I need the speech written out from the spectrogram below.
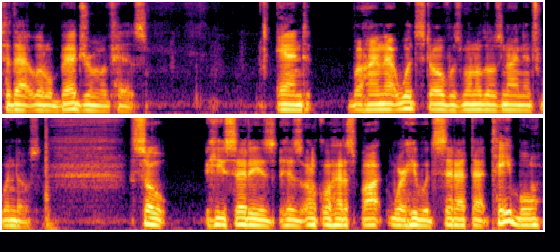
to that little bedroom of his. And behind that wood stove was one of those nine inch windows. So he said his, his uncle had a spot where he would sit at that table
